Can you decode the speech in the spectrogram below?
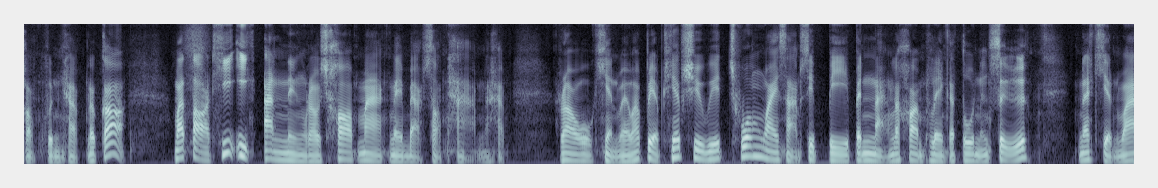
ขอบคุณครับ แล้วก็มาต่อที่อีกอันหนึ่งเราชอบมากในแบบสอบถามนะครับ เราเขียนไว้ว่าเปรียบเทียบชีวิตช่วงวัย 30 ปี เป็นหนังละครเพลงการ์ตูนหนังสือนะเขียนว่า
